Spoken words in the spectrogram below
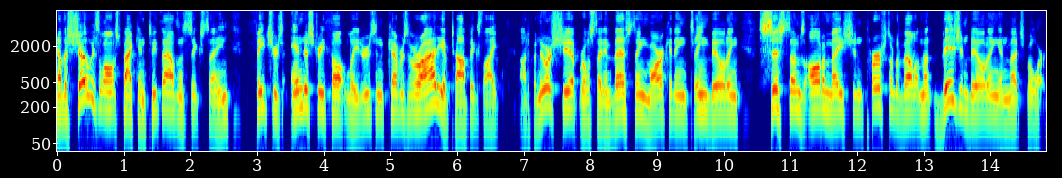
Now, the show was launched back in 2016, features industry thought leaders, and covers a variety of topics like entrepreneurship, real estate investing, marketing, team building, systems, automation, personal development, vision building, and much more.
